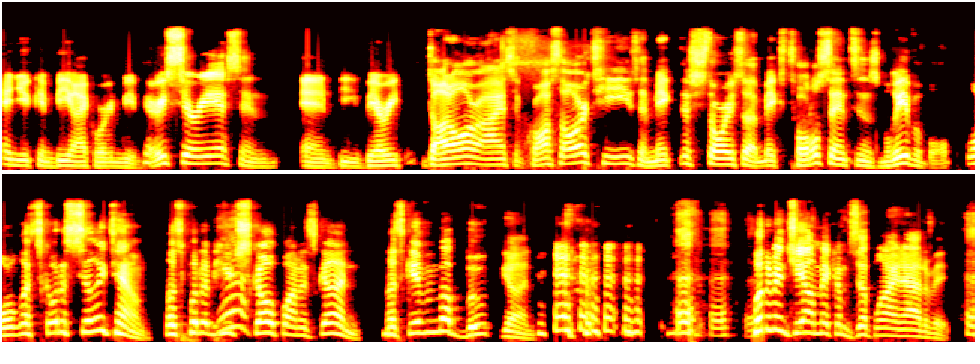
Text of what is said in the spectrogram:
and you can be like, we're going to be very serious and and be very dot all our I's and cross all our T's and make this story so it makes total sense and is believable. Well, let's go to Silly Town. Let's put a huge Yeah. scope on his gun. Let's give him a boot gun. Put him in jail, make him zip line out of it. yeah,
